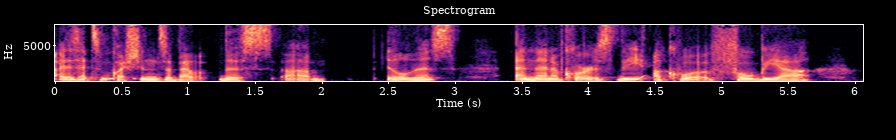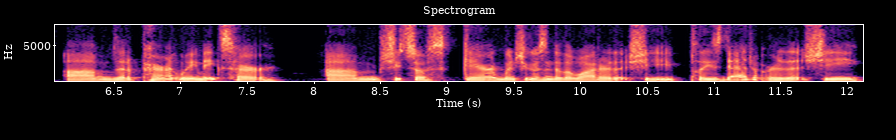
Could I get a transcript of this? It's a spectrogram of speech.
I just had some questions about this um, illness, and then of course the aquaphobia um, that apparently makes her um, she's so scared when she goes into the water that she plays dead or that she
